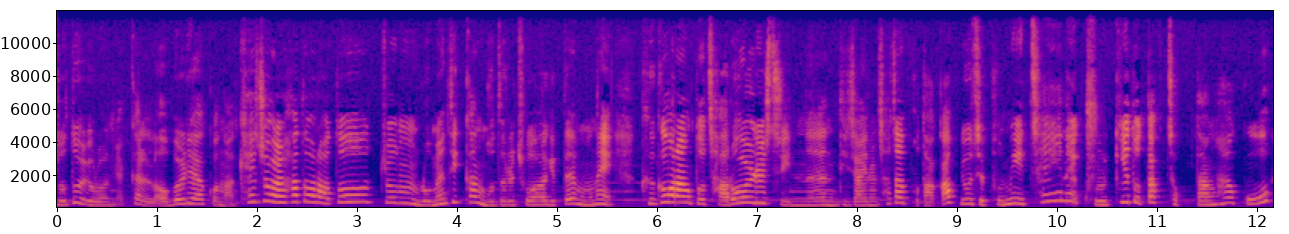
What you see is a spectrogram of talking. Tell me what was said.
저도 이런 약간 lovely하거나 캐주얼하더라도 좀 로맨틱한 무드를 좋아하기 때문에 그거랑 또 잘 어울릴 수 있는 디자인을 찾아보다가 이 제품이 체인의 굵기도 딱 적당하고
